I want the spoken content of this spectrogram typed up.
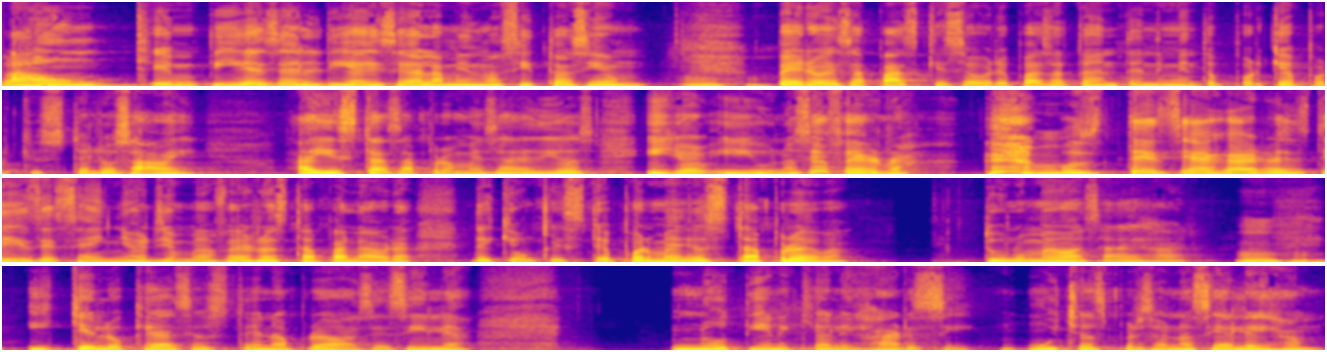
aunque empiece el día y sea la misma situación. Pero esa paz que sobrepasa todo entendimiento, ¿por qué? Porque usted lo sabe. Ahí está esa promesa de Dios y, yo, y uno se aferra. Usted se agarra y dice, Señor, yo me aferro a esta palabra de que aunque esté por medio de esta prueba, tú no me vas a dejar. ¿Y qué es lo que hace usted en la prueba, Cecilia? No tiene que alejarse. Muchas personas se alejan,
